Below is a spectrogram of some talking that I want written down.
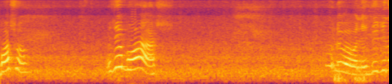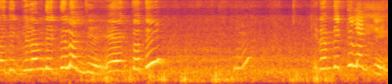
বসো। ওই যে বস। ওরে বাবালে দুজনাকে কিরম দেখতে লাগছে। একটাতে? কিরম দেখতে লাগছে?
